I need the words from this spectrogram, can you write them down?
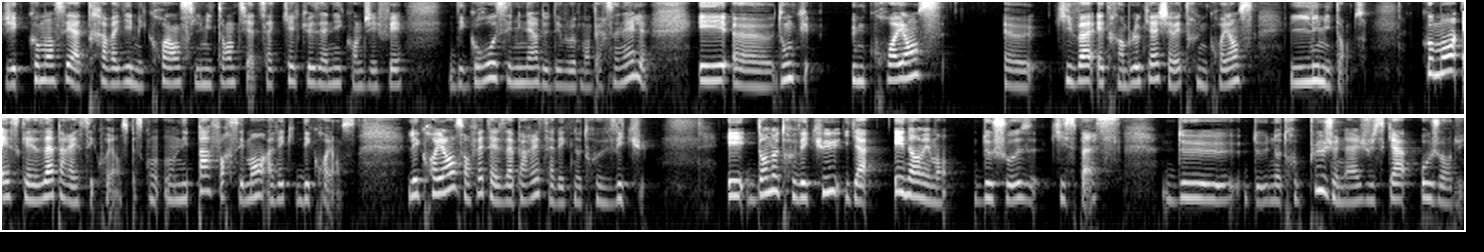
J'ai commencé à travailler mes croyances limitantes il y a de ça quelques années quand j'ai fait des gros séminaires de développement personnel et euh, donc une croyance euh, qui va être un blocage, ça va être une croyance limitante. Comment est-ce qu'elles apparaissent ces croyances? Parce qu'on n'est pas forcément avec des croyances. Les croyances, en fait, elles apparaissent avec notre vécu. Et dans notre vécu, il y a énormément de choses qui se passent de, notre plus jeune âge jusqu'à aujourd'hui.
